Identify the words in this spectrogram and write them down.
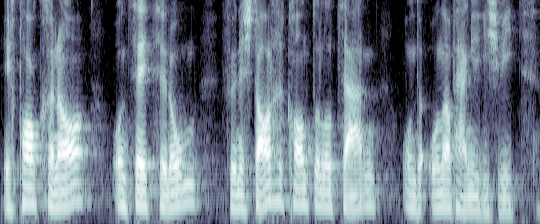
Ich packe an und setze um für einen starken Kanton Luzern und eine unabhängige Schweiz.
